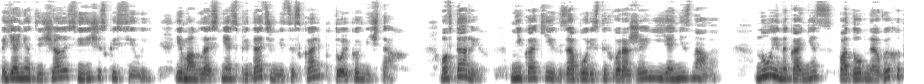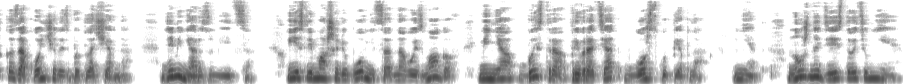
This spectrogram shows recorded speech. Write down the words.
я не отличалась физической силой и могла снять с предательницы скальп только в мечтах. Во-вторых, никаких забористых выражений я не знала. Ну и, наконец, подобная выходка закончилась бы плачевно. Для меня, разумеется. Если Маша любовница одного из магов, меня быстро превратят в горстку пепла. Нет, нужно действовать умнее.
